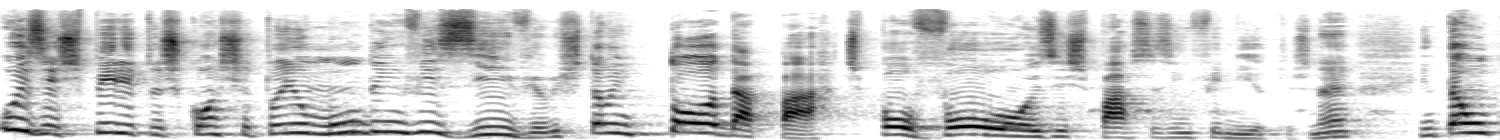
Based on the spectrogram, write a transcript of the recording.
Os espíritos constituem um mundo invisível, estão em toda parte, povoam os espaços infinitos. Né? Então,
